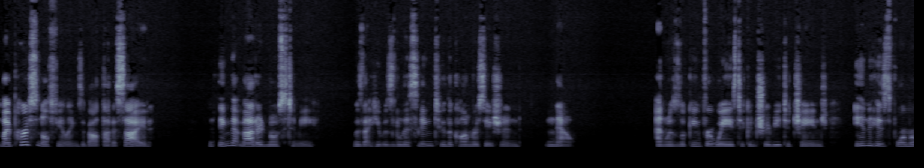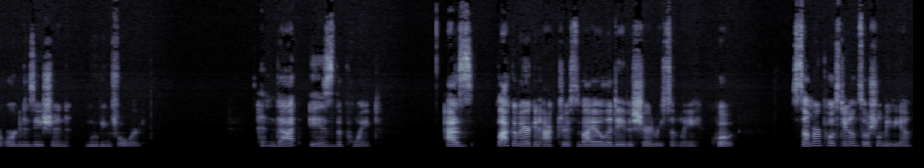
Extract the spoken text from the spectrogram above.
My personal feelings about that aside, the thing that mattered most to me was that he was listening to the conversation now and was looking for ways to contribute to change in his former organization moving forward. And that is the point. As Black American actress Viola Davis shared recently, quote, some are posting on social media,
